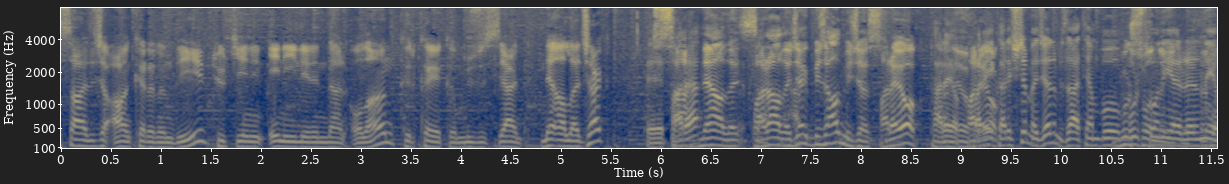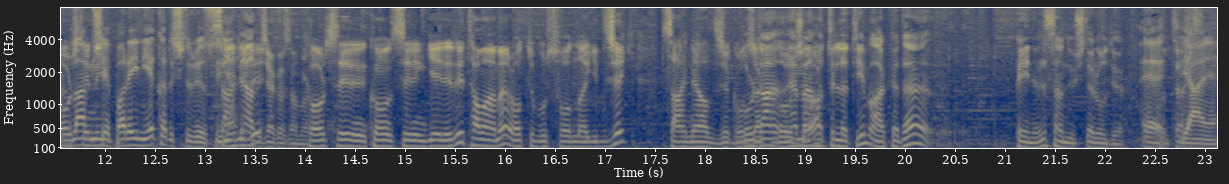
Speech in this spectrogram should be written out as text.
sadece Ankara'nın değil Türkiye'nin en iyilerinden olan 40'a yakın müzisyen ne alacak? Ee, para Sahne al para alacak, biz almayacağız. Para yok. para yok. yok. Parayı yok. karıştırma canım. Zaten bu Burs burs, fonu yararına yapılan bir şey. Parayı niye karıştırıyorsun? Sahne yani? alacak o zaman. Konserin, konserin geliri tamamen ODTÜ Burs Fonu'na gidecek. Sahne alacak olacak. Buradan hemen hatırlatayım arkada peynirli sandviçler oluyor. Evet yani.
